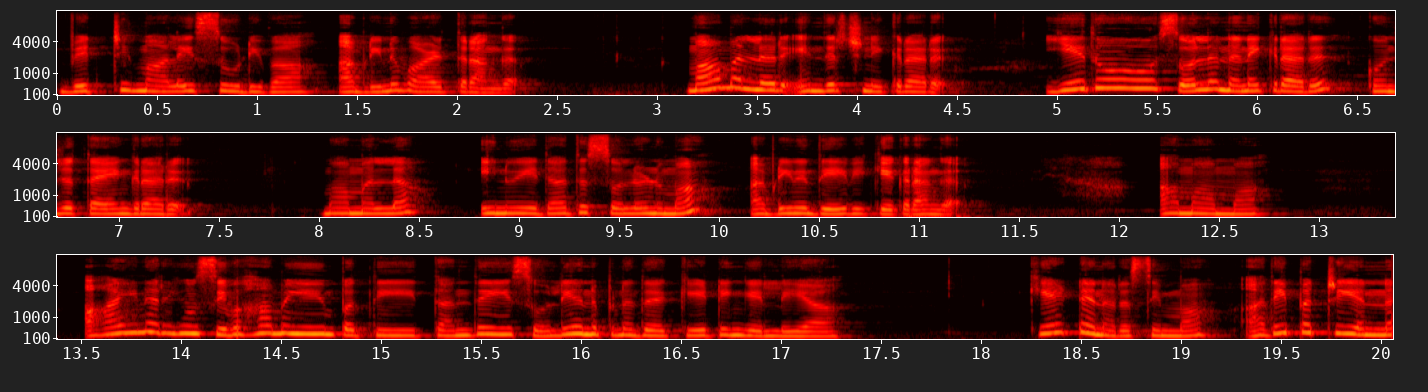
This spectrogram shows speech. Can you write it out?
வெற்றி மாலை சூடிவா அப்படின்னு வாழ்த்துறாங்க. மாமல்லர் எந்திரிச்சு நிற்கிறாரு ஏதோ சொல்ல நினைக்கிறாரு கொஞ்சம் தயங்குறாரு. மாமல்லா இன்னும் ஏதாவது சொல்லணுமா? அப்படின்னு தேவி கேட்குறாங்க ஆமாம் ஆமாம் ஆயனரையும் சிவகாமியையும் பற்றி தந்தையை சொல்லி அனுப்புனதை கேட்டீங்க இல்லையா? கேட்டேன் நரசிம்மா. அதை பற்றி என்ன?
